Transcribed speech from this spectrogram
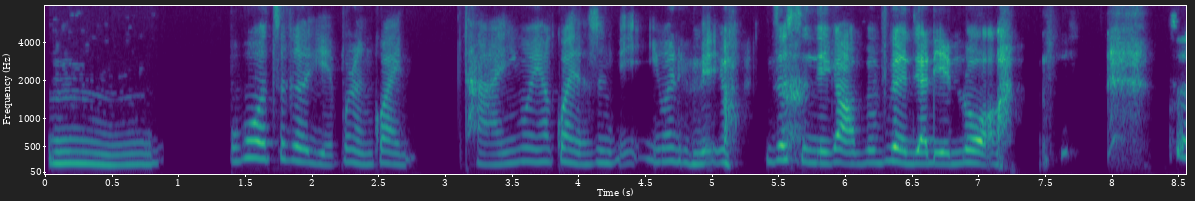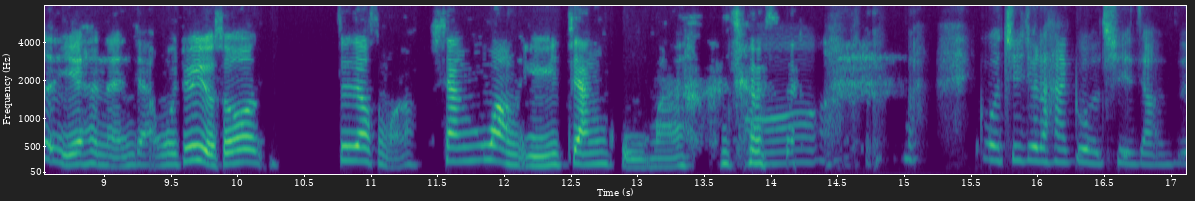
嗯，不过这个也不能怪他，因为要怪的是你，因为你没有，你这十年干嘛不不跟人家联络啊，这也很难讲。我觉得有时候。这叫什么？相忘于江湖吗？就是、哦、过去就让它过去，这样子。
